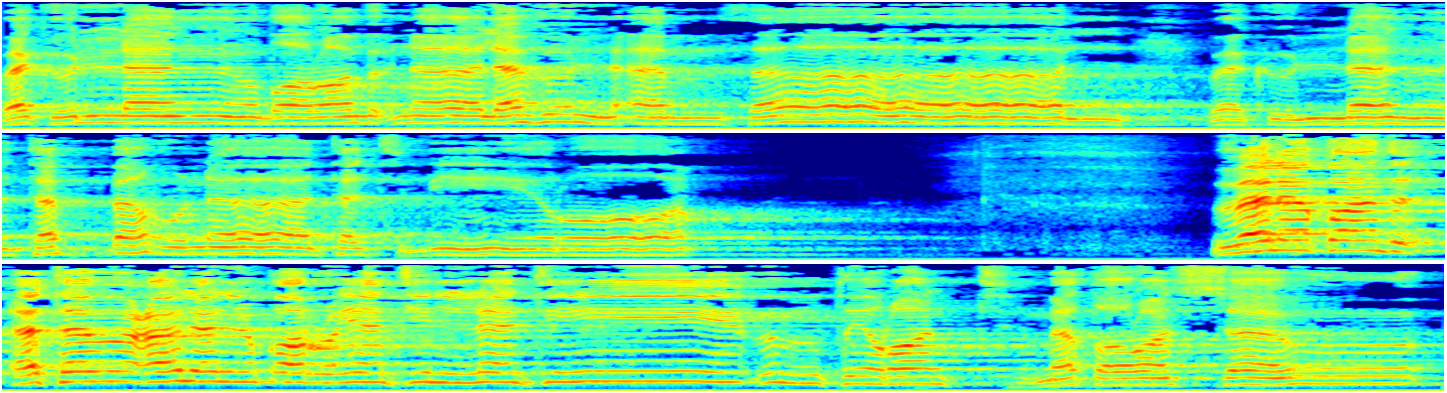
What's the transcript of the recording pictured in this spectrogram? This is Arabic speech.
وكلا ضربنا له الأمثال وكلا تبرنا تتبيرا ولقد أتوا على القرية التي امطرت مطر السوء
